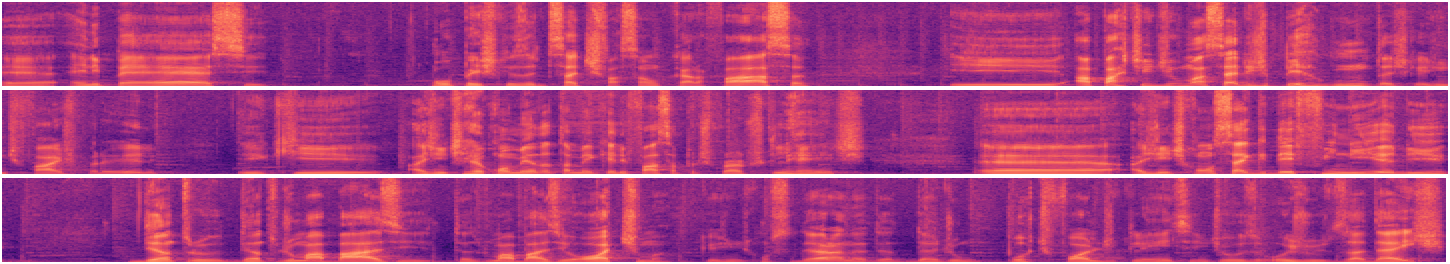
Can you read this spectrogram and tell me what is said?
é, NPS ou pesquisa de satisfação que o cara faça. E a partir de uma série de perguntas que a gente faz para ele e que a gente recomenda também que ele faça para os próprios clientes, é, a gente consegue definir ali dentro, dentro de uma base, dentro de uma base ótima que a gente considera, né, dentro, dentro de um portfólio de clientes, a gente usa, hoje usa 10,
